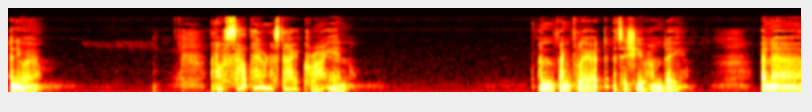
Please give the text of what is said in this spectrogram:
anyway. And I was sat there and I started crying. And thankfully, I had a tissue handy. And uh,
